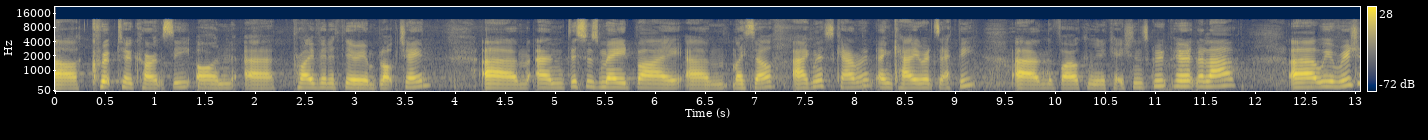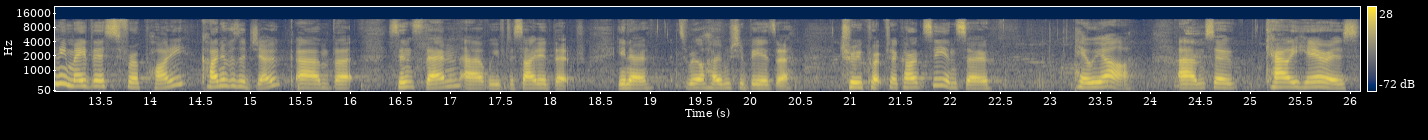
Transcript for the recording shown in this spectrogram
cryptocurrency on a private Ethereum blockchain. Um, and this was made by um, myself, Agnes Cameron, and Kalli Retzepi, um, the Viral Communications Group here at the lab. Uh, we originally made this for a party, kind of as a joke, um, but since then uh, we've decided that, you know, its real home should be as a true cryptocurrency, and so here we are. Um, so Kalli here is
